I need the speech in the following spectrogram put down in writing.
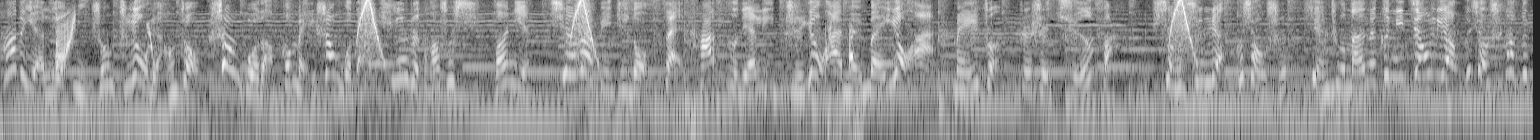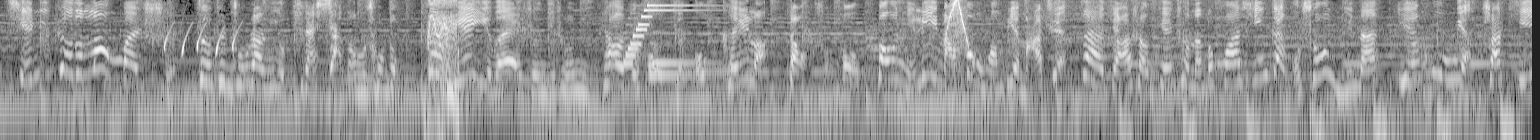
他的眼里，女生只有两种，上过的和没上过的。听着他说喜欢你，千万别激动。在他字典里，只有暧昧没有爱，没准这是群发。相亲两个小时，天秤男人跟你讲两个小时他跟前女票的浪漫史，分分钟让你有替他下葬的冲动。但别以为升级成女票之后就 OK 了，到时候帮你立马凤凰变麻雀，再加上天秤男的花心盖过双鱼男，掩护秒杀天。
